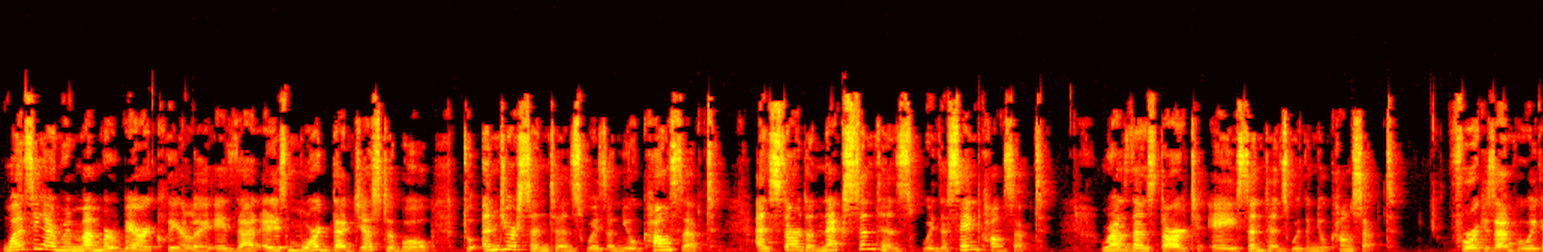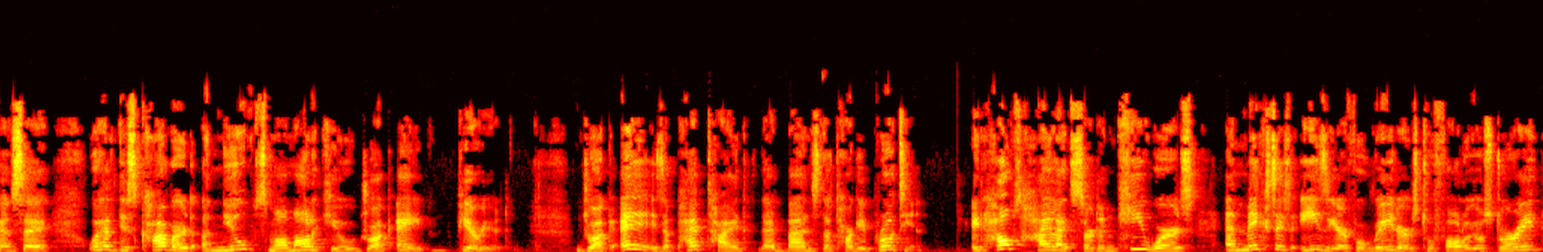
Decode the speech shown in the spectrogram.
One thing I remember very clearly is that it is more digestible to end your sentence with a new concept and start the next sentence with the same concept, rather than start a sentence with a new concept. For example, we can say, we have discovered a new small molecule, drug A, period. Drug A is a peptide that binds the target protein. It helps highlight certain keywords and makes it easier for readers to follow your story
